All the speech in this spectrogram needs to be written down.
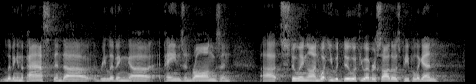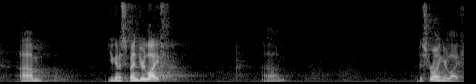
living in the past and uh, reliving pains and wrongs and stewing on what you would do if you ever saw those people again? Um, you're going to spend your life um, destroying your life.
